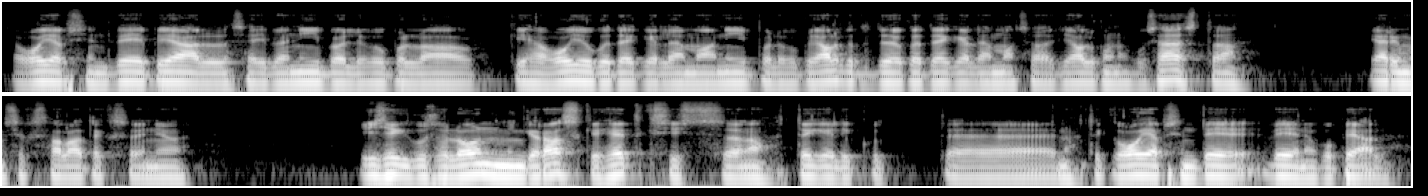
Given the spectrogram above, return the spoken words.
see hoiab sind vee peal, sa ei pea nii palju võib-olla kehahoiuga tegelema, nii palju võib-olla jalgade tööga tegelema, saad jalgu nagu säästa järgmiseks aladeks, on ju. isegi kui sul on mingi raske hetk, siis noh, tegelikult eh, noh, ta ikka hoiab sind vee, vee nagu peal Eh,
